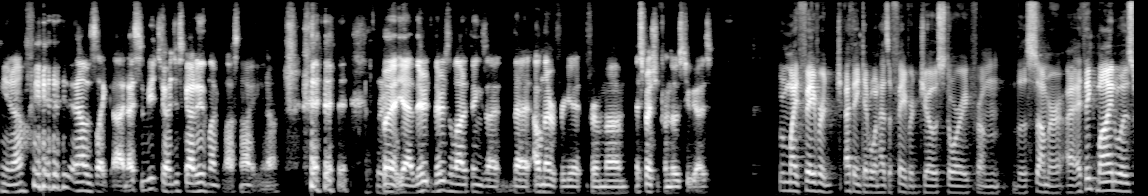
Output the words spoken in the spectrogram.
you know, and I was like, uh, "Nice to meet you. I just got in like last night," you know. but yeah, there there's a lot of things that that I'll never forget from, um, especially from those two guys. My favorite, I think everyone has a favorite Joe story from the summer. I, I think mine was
